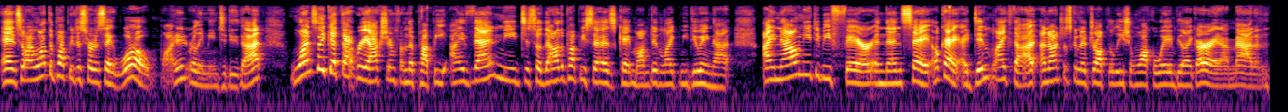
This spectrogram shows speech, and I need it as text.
And so i want the puppy to sort of say whoa i didn't really mean to do that. Once i get that reaction from the puppy i then need to so now the puppy says okay mom didn't like me doing that. I now need to be fair and then say okay i didn't like that. I'm not just going to drop the leash and walk away and be like all right i'm mad and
